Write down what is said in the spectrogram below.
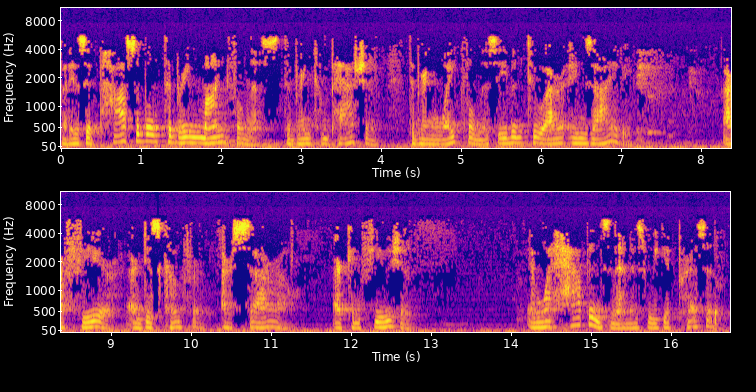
But is it possible to bring mindfulness, to bring compassion, to bring wakefulness even to our anxiety, our fear, our discomfort, our sorrow, our confusion? And what happens then as we get present?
